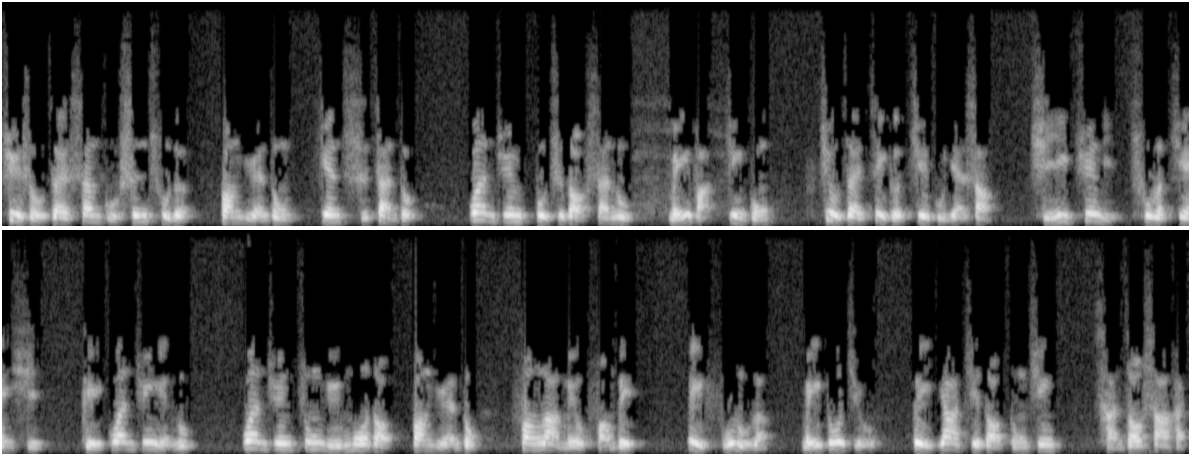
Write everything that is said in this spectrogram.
据守在山谷深处的方圆洞坚持战斗。官军不知道山路，没法进攻。就在这个节骨眼上，起义军里出了奸细，给官军引路。官军终于摸到方圆洞，方腊没有防备，被俘虏了。没多久，被押解到东京，惨遭杀害。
